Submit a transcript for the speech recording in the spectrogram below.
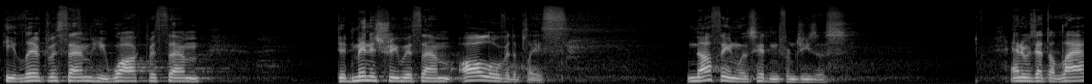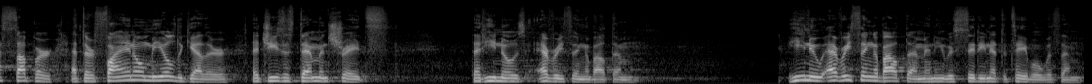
He lived with them, he walked with them, did ministry with them all over the place. Nothing was hidden from Jesus. And it was at the Last Supper, at their final meal together, that Jesus demonstrates that he knows everything about them. He knew everything about them, and he was sitting at the table with them.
